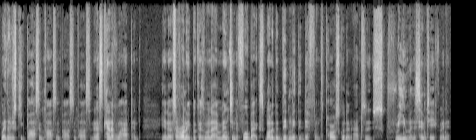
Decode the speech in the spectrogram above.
where they'll just keep passing, passing, passing, passing, and that's kind of what happened. You know, it's ironic because when I mentioned the fullbacks, one of them did make the difference. Porro scored an absolute screamer in the 78th minute.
